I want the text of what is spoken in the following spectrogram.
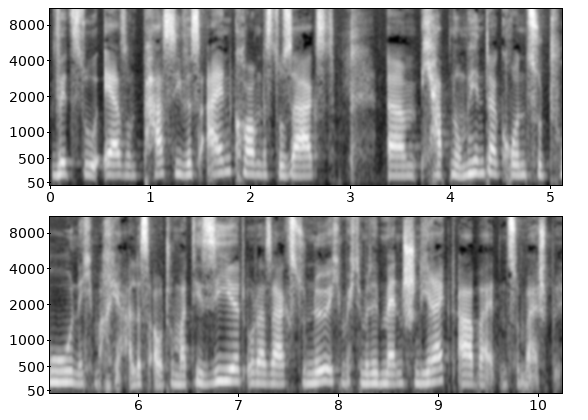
willst du eher so ein passives Einkommen, dass du sagst, ähm, ich habe nur im Hintergrund zu tun, ich mache ja alles automatisiert oder sagst du, nö, ich möchte mit den Menschen direkt arbeiten zum Beispiel.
